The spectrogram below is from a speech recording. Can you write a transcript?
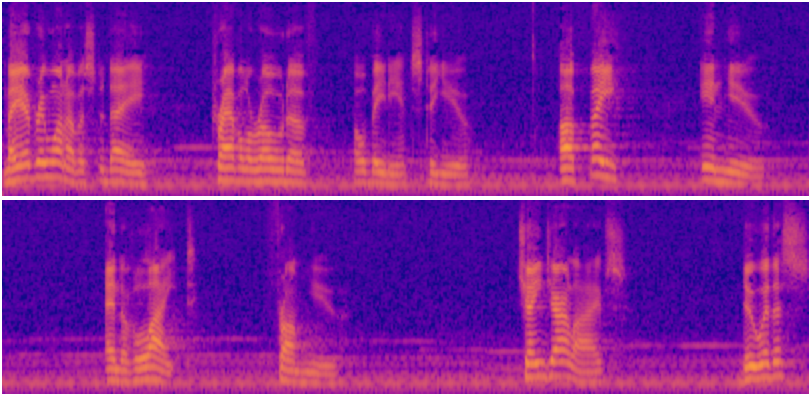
May every one of us today travel a road of obedience to you, of faith in you, and of light from you. Change our lives. Do with us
